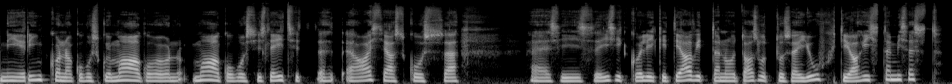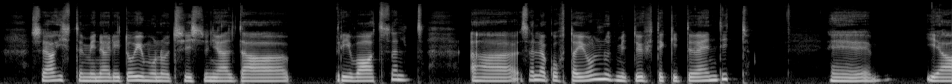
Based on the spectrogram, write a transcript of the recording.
nii ringkonnakohus kui maakohus, maakohus siis leidsid äh, asjas, kus äh, siis isik oligi teavitanud asutuse juhti ahistamisest. see ahistamine oli toimunud siis nii-öelda privaatselt. selle kohta ei olnud mitte ühtegi tõendit ja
